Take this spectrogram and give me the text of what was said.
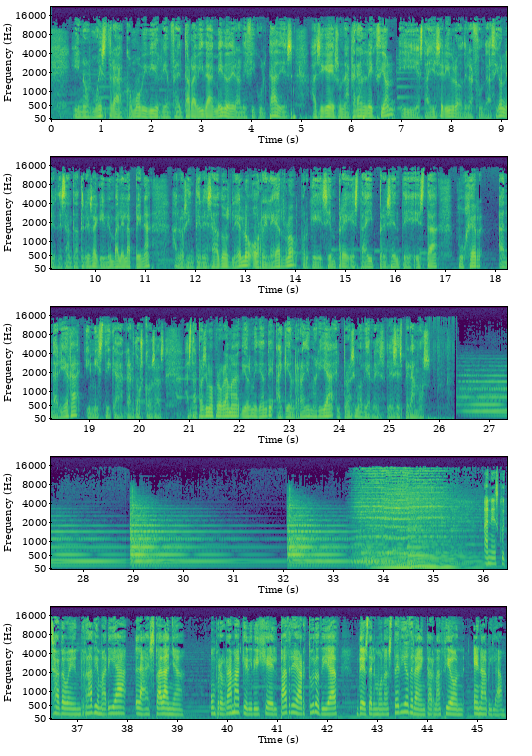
y nos muestra cómo vivir y enfrentar la vida en medio de las dificultades. Así que es una gran lección y está ahí ese libro de las fundaciones de Santa Teresa que bien vale la pena a los interesados leerlo o releerlo porque siempre está ahí presente esta mujer andariega y mística, las dos cosas. Hasta el próximo programa, Dios mediante, aquí en Radio María el próximo viernes. Les esperamos. Han escuchado en Radio María La Espadaña, un programa que dirige el Padre Arturo Díaz desde el Monasterio de la Encarnación en Ávila.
